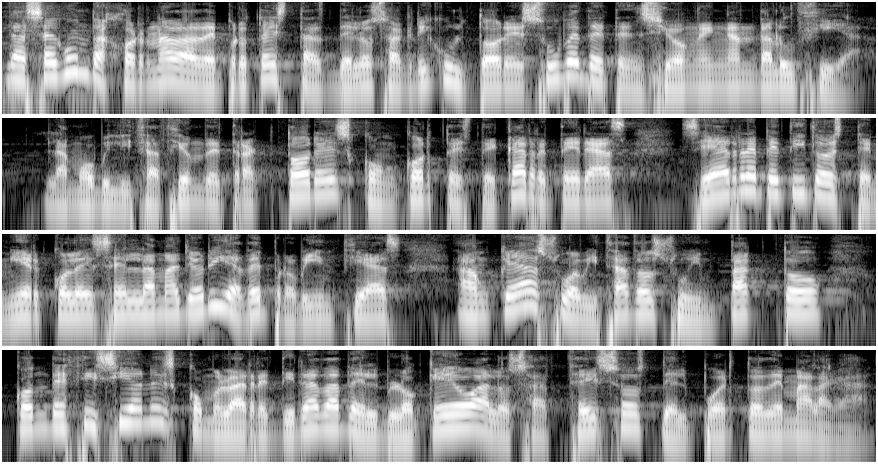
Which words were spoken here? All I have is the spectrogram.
La segunda jornada de protestas de los agricultores sube de tensión en Andalucía. La movilización de tractores con cortes de carreteras se ha repetido este miércoles en la mayoría de provincias, aunque ha suavizado su impacto con decisiones como la retirada del bloqueo a los accesos del puerto de Málaga.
